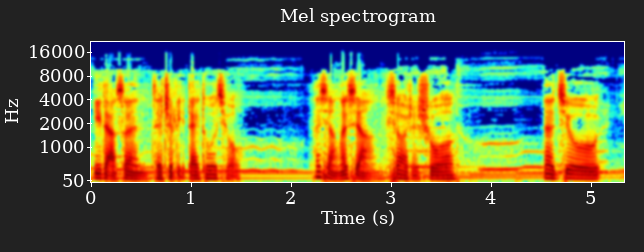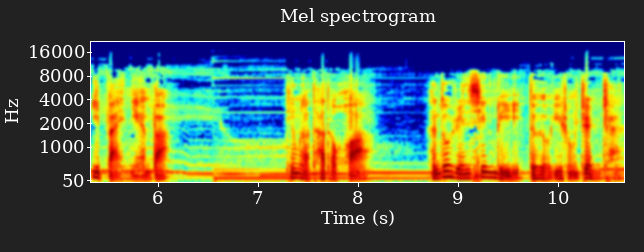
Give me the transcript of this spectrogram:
你打算在这里待多久？”她想了想，笑着说：“那就一百年吧。”听了她的话，很多人心里都有一种震颤。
